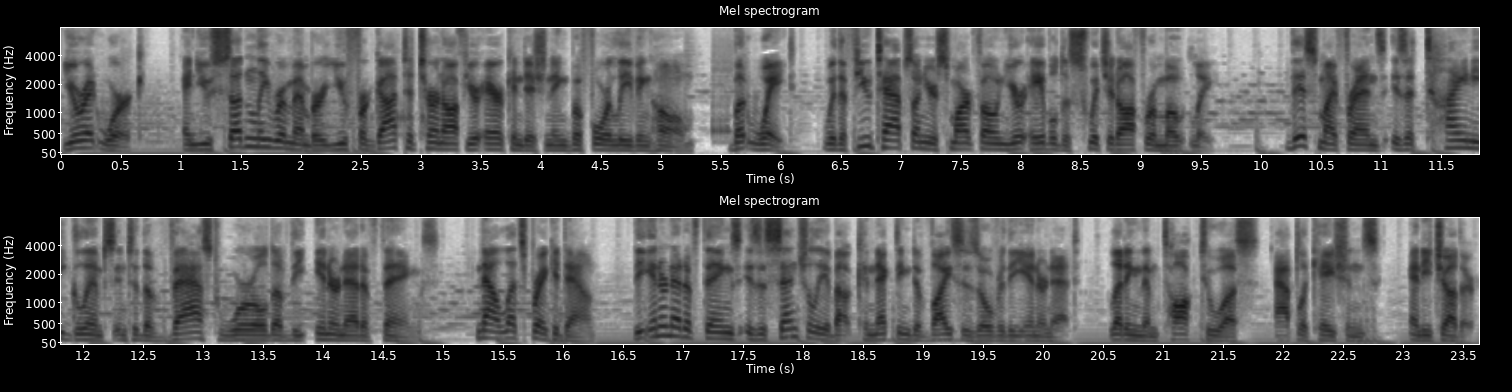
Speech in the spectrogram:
You're at work, and you suddenly remember you forgot to turn off your air conditioning before leaving home. But wait, with a few taps on your smartphone you're able to switch it off remotely. This, my friends, is a tiny glimpse into the vast world of the Internet of Things. Now let's break it down. The Internet of Things is essentially about connecting devices over the Internet, letting them talk to us, applications, and each other.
